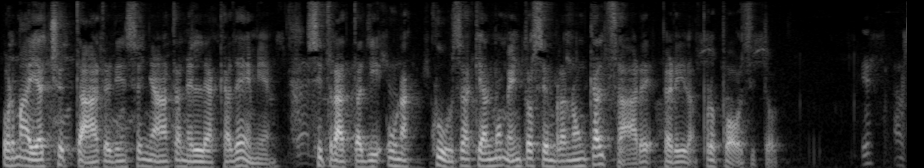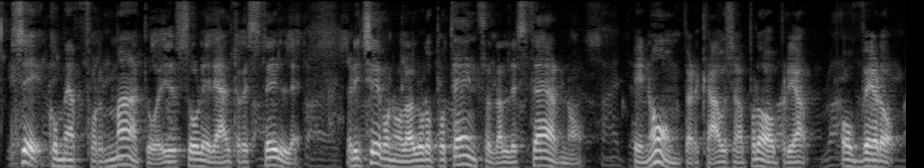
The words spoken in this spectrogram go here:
ormai accettata ed insegnata nelle accademie. Si tratta di un'accusa che al momento sembra non calzare per il proposito. Se, come affermato, il Sole e le altre stelle ricevono la loro potenza dall'esterno e non per causa propria, ovvero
